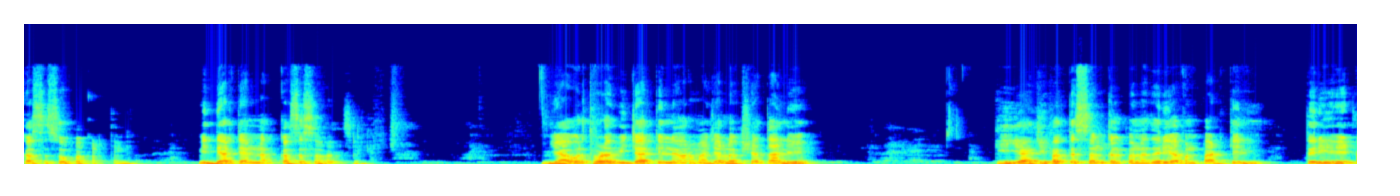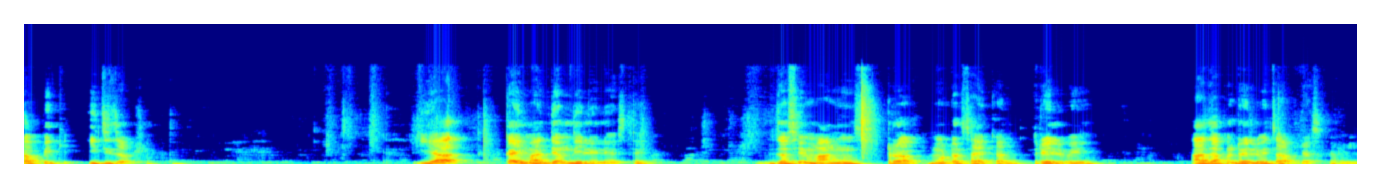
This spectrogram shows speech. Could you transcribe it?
कसं सोपं करता येईल. विद्यार्थ्यांना कसं सहज जाईल. यावर थोडा विचार केल्यावर माझ्या लक्षात आले की याची फक्त संकल्पना जरी आपण पाठ केली तरी हे टॉपिक इझी जाऊ शकतं. यात काही माध्यम दिलेले असते. जसे माणूस ट्रक मोटरसायकल रेल्वे. आज आपण रेल्वेचा अभ्यास करूया.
